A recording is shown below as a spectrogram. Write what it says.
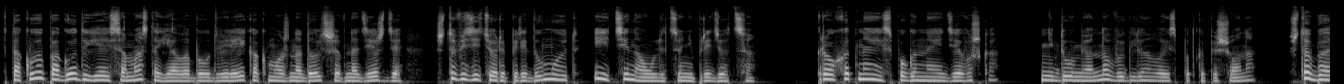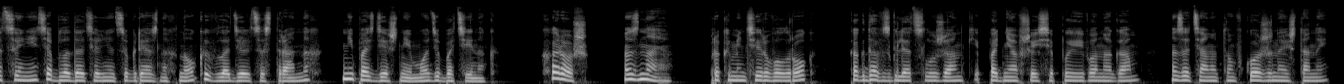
В такую погоду я и сама стояла бы у дверей как можно дольше в надежде, что визитёры передумают и идти на улицу не придётся. Крохотная испуганная девушка недоумённо выглянула из-под капюшона, чтобы оценить обладательницу грязных ног и владельца странных, не по здешней моде ботинок. «Хорош, знаю», — прокомментировал Рок, когда взгляд служанки, поднявшейся по его ногам, затянутым в кожаные штаны,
